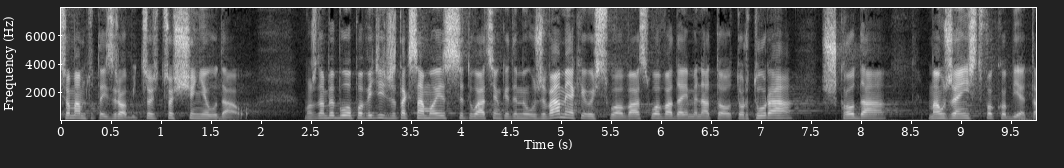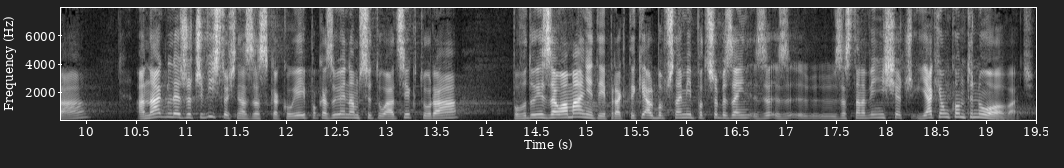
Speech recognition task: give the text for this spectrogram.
co mam tutaj zrobić, coś, coś się nie udało. Można by było powiedzieć, że tak samo jest z sytuacją, kiedy my używamy jakiegoś słowa, słowa dajmy na to tortura, szkoda, małżeństwo, kobieta, a nagle rzeczywistość nas zaskakuje i pokazuje nam sytuację, która powoduje załamanie tej praktyki albo przynajmniej potrzebę zastanowienia się, jak ją kontynuować.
